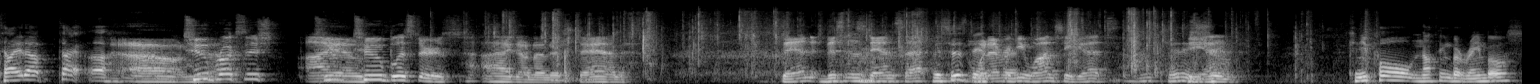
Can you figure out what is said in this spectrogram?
Tie it up. Tie. Uh, Oh, Two no. Bruxish, I two, am- two blisters. I don't understand. Dan, this is Dan's set. This is Dan's Whatever set. he wants, he gets. no kidding. The end. Can you pull nothing but rainbows?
